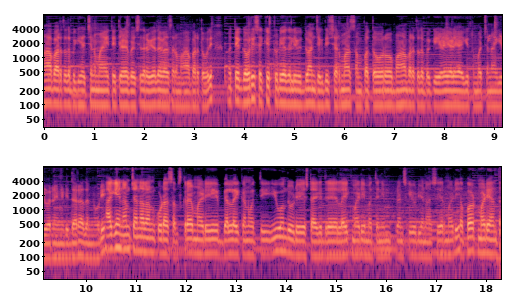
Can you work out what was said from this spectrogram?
ಮಹಾಭಾರತದ ಬಗ್ಗೆ ಹೆಚ್ಚಿನ ಮಾಹಿತಿ ತಿಳಿ ಬಯಸಿದರೆ ವೇದವ್ಯಾಸರ ಮಹಾಭಾರತ ಓದಿ. ಮತ್ತೆ ಗೌರಿ ಸಖಿ ಸ್ಟುಡಿಯೋದಲ್ಲಿ ವಿದ್ವಾನ್ ಜಗದೀಶ್ ಶರ್ಮಾ, ಸಂಪತ್ ಅವರು ಮಹಾಭಾರತದ ಬಗ್ಗೆ ಎಳೆ ಎಳೆಯಾಗಿ ತುಂಬಾ ಚೆನ್ನಾಗಿ ವಿವರಣೆ ನೀಡಿದ್ದಾರೆ. ಅದನ್ನು ನೋಡಿ. ಹಾಗೆ ನಮ್ಮ ಚಾನಲ್ ಅನ್ನು ಕೂಡ ಸಬ್ಸ್ಕ್ರೈಬ್ ಮಾಡಿ ಬೆಲ್ ಐಕನ್ ಒತ್ತಿ. ಈ ಒಂದು ವಿಡಿಯೋ ಇಷ್ಟ ಆಗಿದ್ರೆ ಲೈಕ್ ಮಾಡಿ ಮತ್ತೆ ನಿಮ್ಮ ಫ್ರೆಂಡ್ಸ್ಗೆ ವಿಡಿಯೋನ ಶೇರ್ ಮಾಡಿ. ಸಪೋರ್ಟ್ ಮಾಡಿ ಅಂತ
